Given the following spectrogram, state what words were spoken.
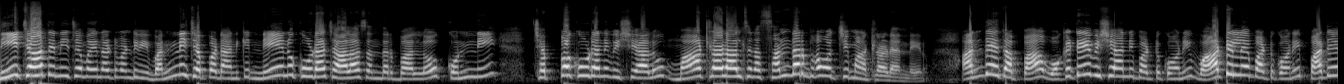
నీచాతి నీచమైనటువంటివి ఇవన్నీ చెప్పడానికి నేను కూడా చాలా సందర్భాల్లో కొన్ని చెప్పకూడని విషయాలు మాట్లాడాల్సిన సందర్భం వచ్చి మాట్లాడాను నేను. అంతే తప్ప ఒకటే విషయాన్ని పట్టుకొని వాటిల్నే పట్టుకొని పదే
